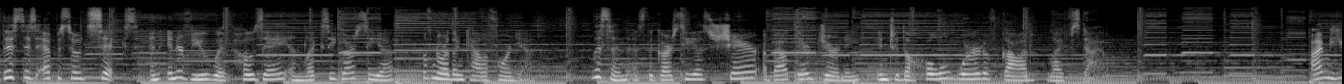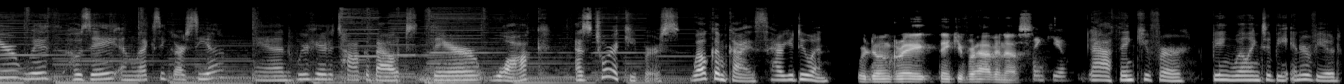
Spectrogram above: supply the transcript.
This is episode 6, an interview with Jose and Lexi Garcia of Northern California. Listen as the Garcias share about their journey into the whole Word of God lifestyle. I'm here with Jose and Lexi Garcia, and we're here to talk about their walk as Torah keepers. Welcome, guys. How are you doing? We're doing great. Thank you for having us. Thank you. Yeah, thank you for being willing to be interviewed.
